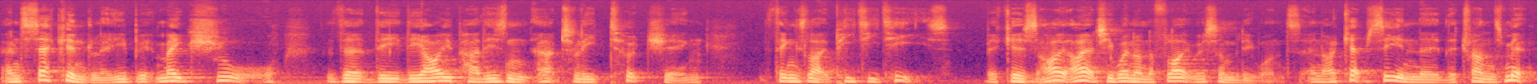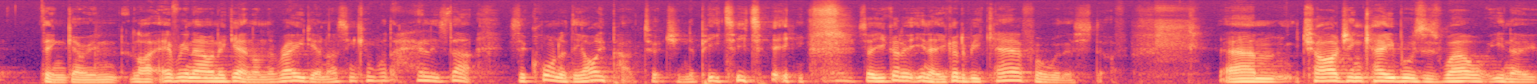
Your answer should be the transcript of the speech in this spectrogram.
And secondly, make sure that the, the iPad isn't actually touching things like PTTs because I, I actually went on a flight with somebody once and I kept seeing the, the transmit thing going like every now and again on the radio and I was thinking what the hell is that? It's the corner of the iPad touching the PTT so you got to you know you got to be careful with this stuff um, charging cables as well you know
